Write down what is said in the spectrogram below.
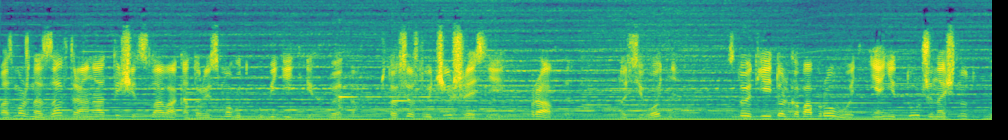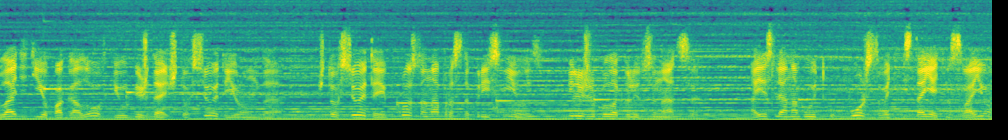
Возможно, завтра она отыщет слова, которые смогут убедить их в этом, что все случившее с ней – правда. Но сегодня стоит ей только попробовать, и они тут же начнут гладить ее по головке и убеждать, что все это ерунда, что все это ей просто-напросто приснилось, или же была галлюцинация. Если она будет упорствовать и стоять на своем,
